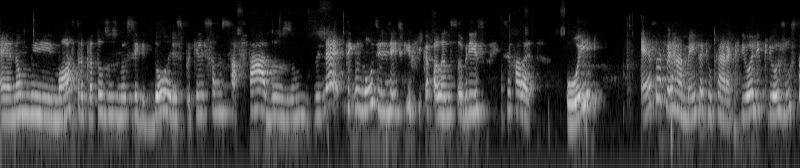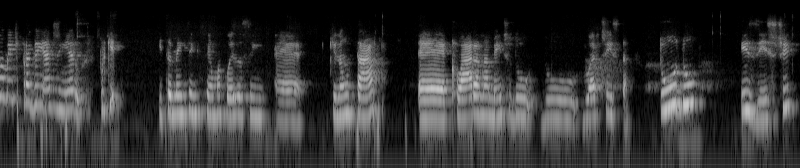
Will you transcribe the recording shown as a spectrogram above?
é, não me mostra para todos os meus seguidores, porque eles são safados, né? Tem um monte de gente que fica falando sobre isso. E você fala, oi? Essa ferramenta que o cara criou, ele criou justamente para ganhar dinheiro. Porque. E também tem que ter uma coisa assim, é, que não está é, clara na mente do, do, do artista. Tudo existe,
